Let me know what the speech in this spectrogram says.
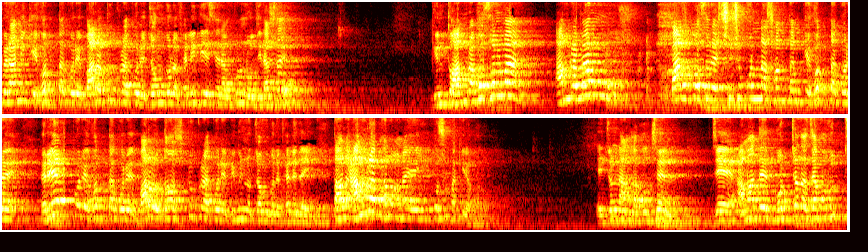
প্রাণীকে হত্যা করে বারো টুকরা করে জঙ্গলে ফেলে দিয়েছে, এরকম কোনো নজির আছে? কিন্তু আমরা মুসলমান, আমরা মানুষ। পাঁচ বছরের শিশু কন্যা সন্তানকে হত্যা করে, রেপ করে, হত্যা করে, বারো, দশ টুকরা করে বিভিন্ন জঙ্গলে ফেলে দেয়। তাহলে আমরা ভালো না এই পশু পাখিরা ভালো? এই জন্য আল্লাহ বলছেন যে আমাদের মর্যাদা যেমন উচ্চ,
